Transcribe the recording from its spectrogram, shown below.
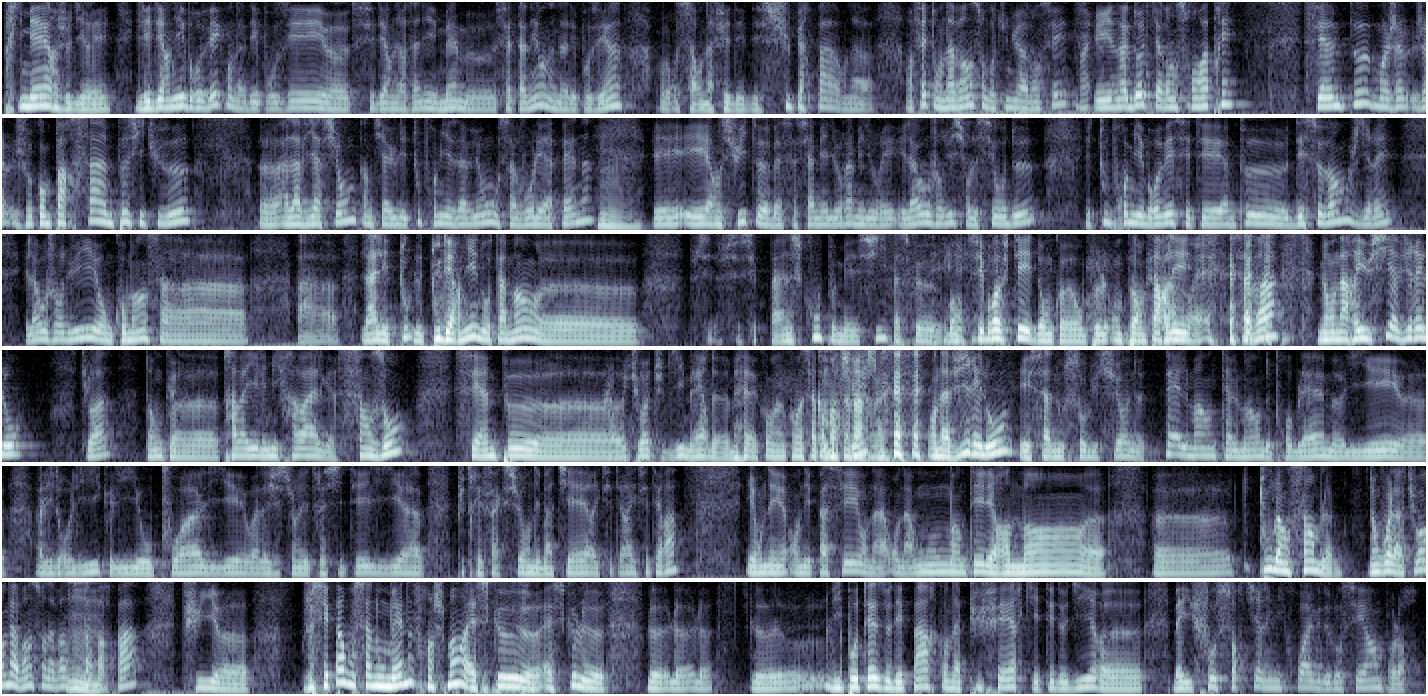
primaires, je dirais. Les derniers brevets qu'on a déposés ces dernières années, et même cette année, on en a déposé un, ça, on a fait des, super pas. On a... En fait, on avance, on continue à avancer, et il y en a d'autres qui avanceront après. C'est un peu, moi je, compare ça un peu, si tu veux, euh, à l'aviation, quand il y a eu les tout premiers avions où ça volait à peine. Hmm. Et, ensuite, euh, ben, ça s'est amélioré, amélioré. Et là, aujourd'hui, sur le CO2, les tout premiers brevets, c'était un peu décevant, je dirais. Et là, aujourd'hui, on commence à... là, les le tout dernier, notamment... Euh, c'est pas un scoop, mais si, parce que bon, c'est breveté, donc euh, on peut, on peut en parler, ça va, mais on a réussi à virer l'eau, tu vois. Donc, euh, travailler les microalgues sans eau, c'est un peu, euh, ah tu vois, tu te dis merde, mais comment, comment ça, comment ça marche On a viré l'eau et ça nous solutionne tellement, tellement de problèmes liés à l'hydraulique, liés au poids, liés à la gestion de l'électricité, liés à la putréfaction des matières, etc., etc. Et on est, on est passé, on a, on a augmenté les rendements, euh, euh, tout l'ensemble. Donc voilà, tu vois, on avance, on avance pas hmm. par pas. Puis, euh, je ne sais pas où ça nous mène, franchement. Est-ce que, l'hypothèse de départ qu'on a pu faire, qui était de dire ben, il faut sortir les microalgues de l'océan pour leur,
